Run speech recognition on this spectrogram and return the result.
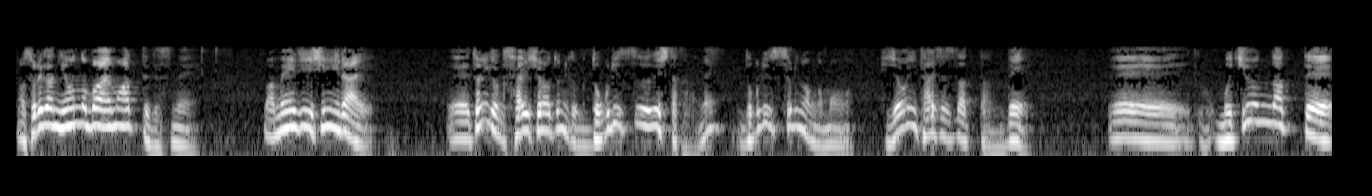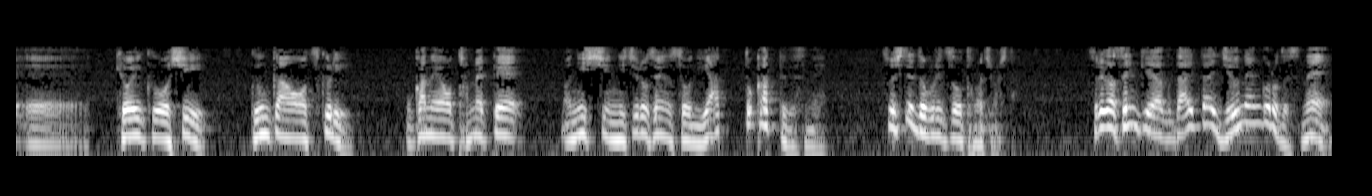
まあ、それが日本の場合もあってですね、まあ、明治維新以来、えー、とにかく最初はとにかく独立でしたからね、独立するのがもう非常に大切だったんで、えー、夢中になって、えー、教育をし、軍艦を作り、お金を貯めて、まあ、日清日露戦争にやっと勝ってですね、そして独立を保ちました。それが1900、大体10年頃ですね、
